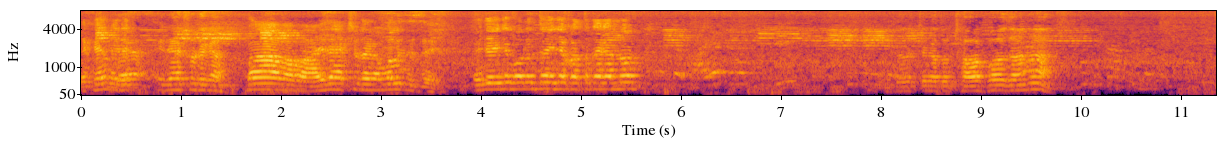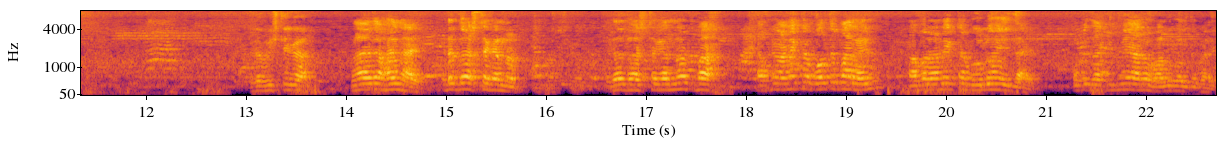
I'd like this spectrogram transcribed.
দেখেন এটা এটা এটা একশো টাকা। বাহ বাবা এটা একশো টাকা বলে দিছে। বলেন তো কত টাকার নোট? দশ টাকা তো খাওয়া খাওয়া যায় না। এটা বিশ টাকা। না এটা হয় নাই। এটা দশ টাকার নোট। এটা দশ টাকার নোট বাহ। আপনি অনেকটা বলতে পারেন, আবার অনেকটা ভুল হয়ে যায়। তবে জাকির ভাই আরও ভালো বলতে পারে।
